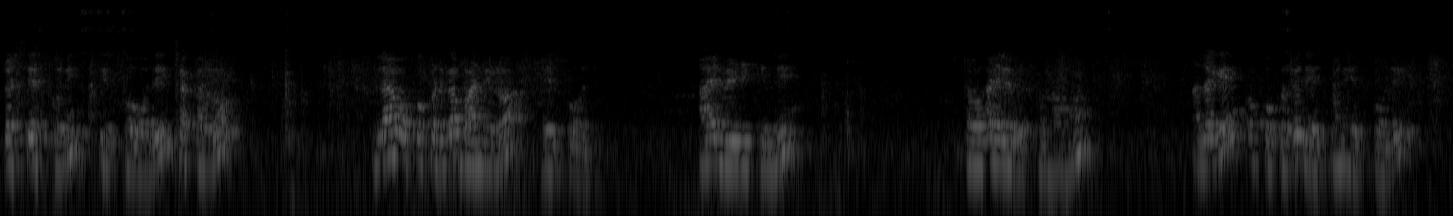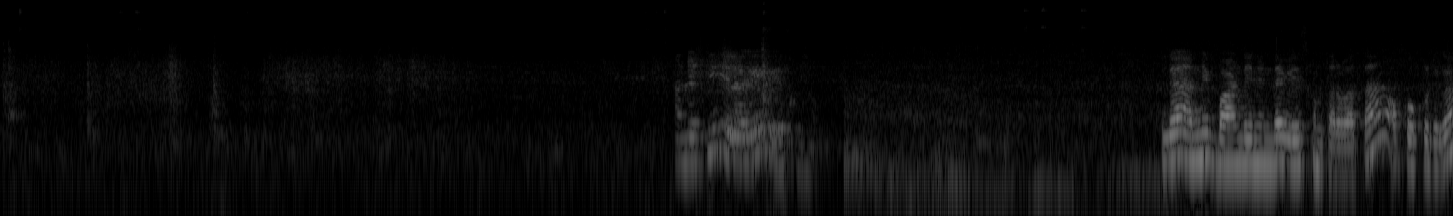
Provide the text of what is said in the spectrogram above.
ఫ్రెష్ చేసుకొని తీసుకోవాలి. చెక్కలు ఇలా ఒక్కొక్కటిగా బాండీలో వేసుకోవాలి. ఆయిల్ వేడెక్కింది. స్టవ్ హైలో పెట్టుకుందాము అలాగే ఒక్కొక్కటిగా చేసుకొని వేసుకోవాలి. అన్నిటినీ ఇలాగే వేసుకుందాం. ఇలా అన్ని బాండీ నిండా వేసుకున్న తర్వాత ఒక్కొక్కటిగా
